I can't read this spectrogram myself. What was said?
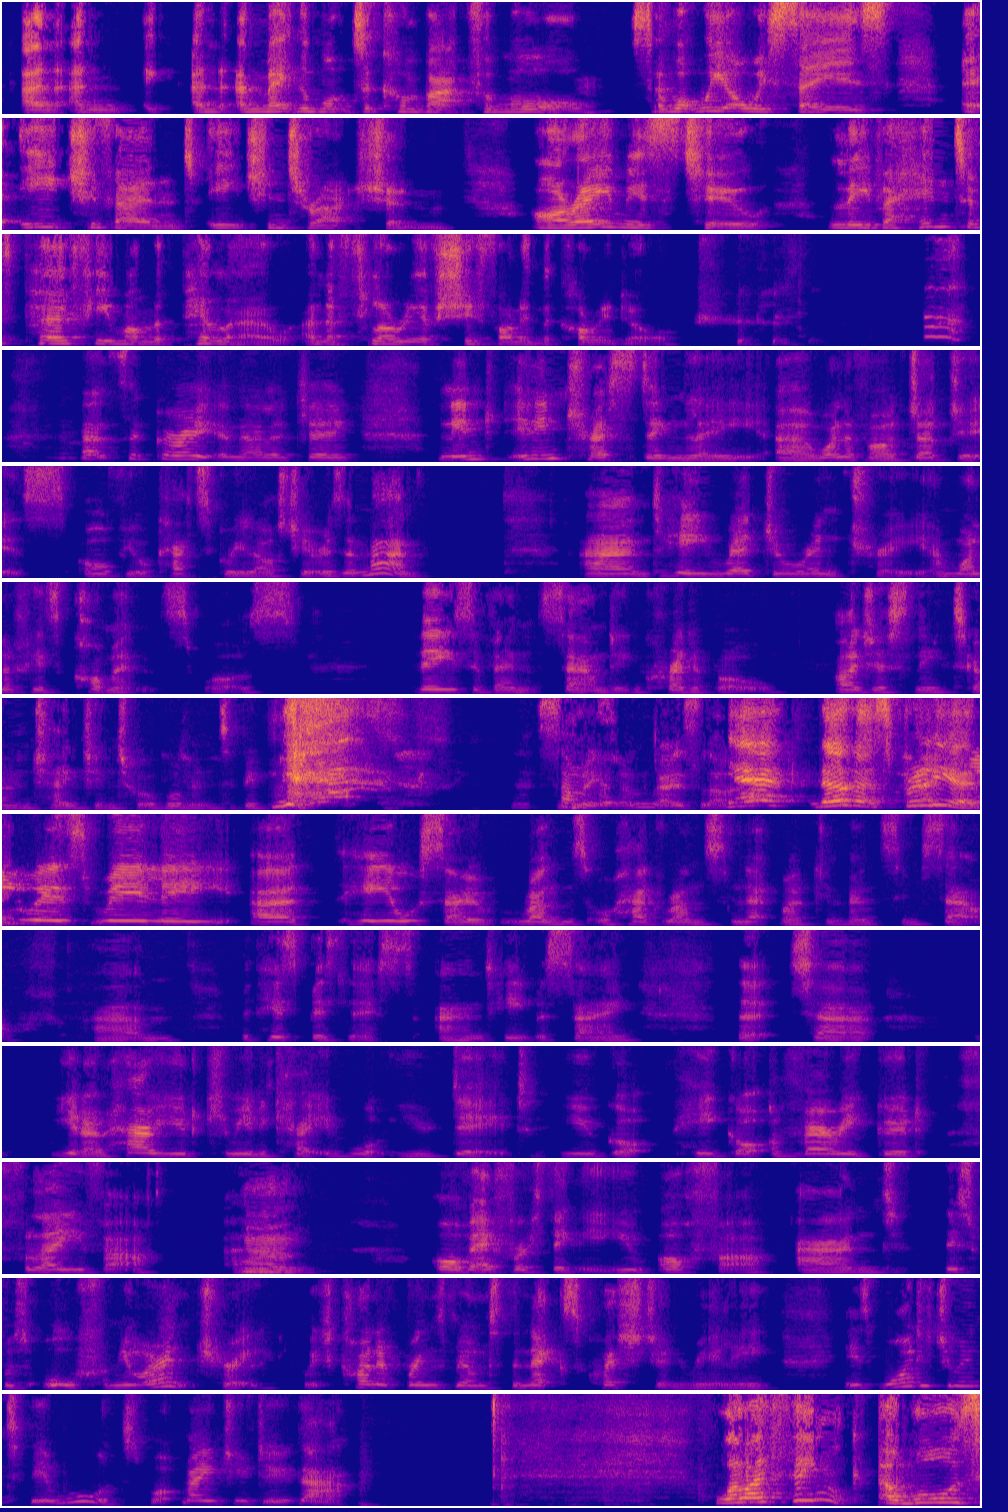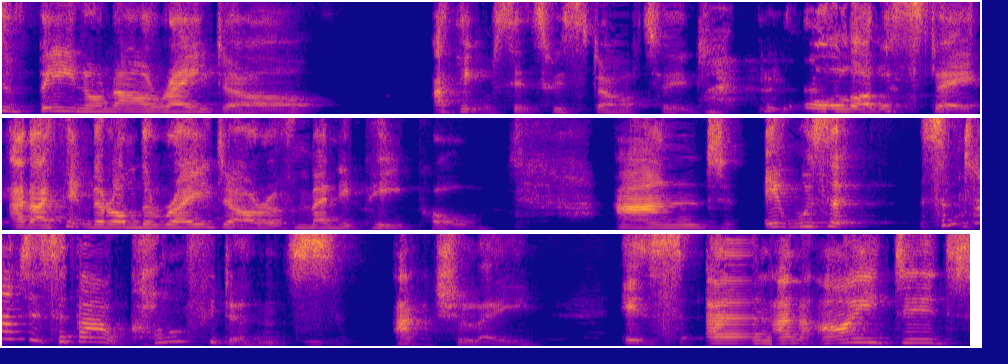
and, and and and make them want to come back for more. So what we always say is at each event each interaction our aim is to leave a hint of perfume on the pillow and a flurry of chiffon in the corridor. That's a great analogy. And, in, interestingly uh, one of our judges of your category last year is a man and he read your entry and one of his comments was these events sound incredible I just need to go and change into a woman to be something along those lines. Yeah, no, that's brilliant. He was really. Uh, he also runs or had run some networking events himself um, with his business, and he was saying that. Uh, you know how you'd communicated what you did you got he got a very good flavor um, mm of everything that you offer and this was all from your entry which kind of brings me on to the next question really is why did you enter the awards? What made you do that? Well i think awards have been on our radar i think since we started in all honesty and i think they're on the radar of many people. And it was a sometimes it's about confidence mm. actually. It's and, and i did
